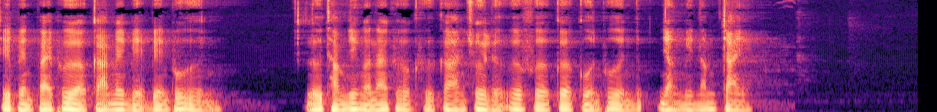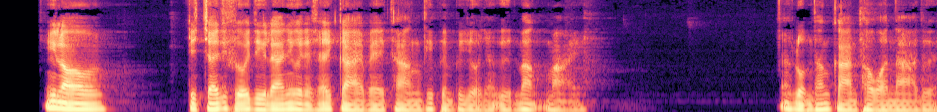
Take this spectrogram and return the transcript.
ที่เป็นไปเพื่อการไม่เบียดเบียนผู้อื่น หรือทำยิ่งกว่านั้นคือคือการช่วยเหลือเอื้อเฟื้อเกื้อกูลผู้อื่นอย่างมีน้ำใจ นี่เราจิตใจที่ฝึกไว้ดีแล้วนี่ก็จะใช้กายไปทางที่เป็นประโยชน์อย่างอื่นมากมาย รวมทั้งการภาวนาด้วย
